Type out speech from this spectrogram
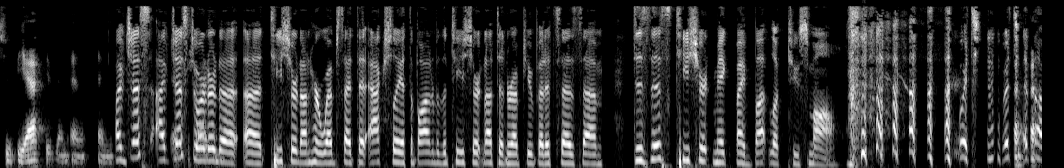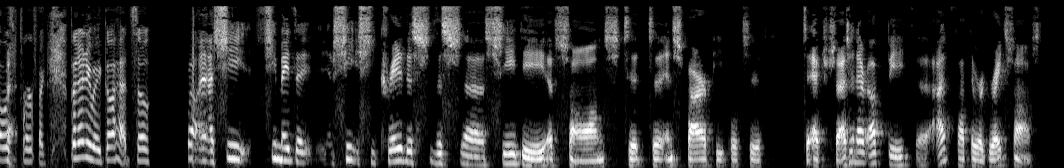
to be active and and, and I've just I've just ordered a, a T-shirt on her website that actually at the bottom of the T-shirt, not to interrupt you, but it says, um, "Does this T-shirt make my butt look too small?" which which I thought was perfect. But anyway, go ahead. So Well, uh, she she made the she she created this this uh, CD of songs to to inspire people to to exercise, and they're upbeat. Uh, I thought they were great songs,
